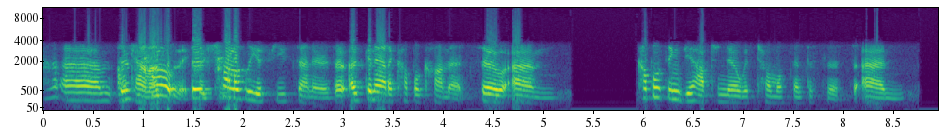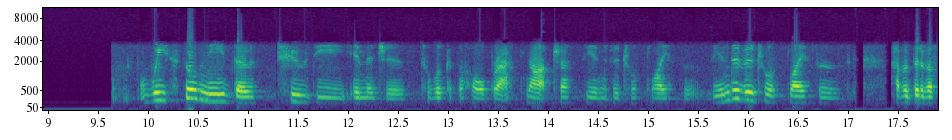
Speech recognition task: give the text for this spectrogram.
Um, there's, pro- there's probably a few centers. I, I was going to add a couple comments. So, um, couple of things you have to know with tomosynthesis. Um, we still need those 2D images to look at the whole breast, not just the individual slices. The individual slices have a bit of a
